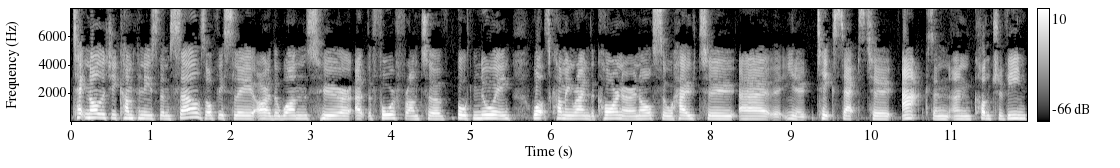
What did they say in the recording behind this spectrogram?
Technology companies themselves, obviously, are the ones who are at the forefront of both knowing what's coming around the corner and also how to, uh, you know, take steps to act and, and contravene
